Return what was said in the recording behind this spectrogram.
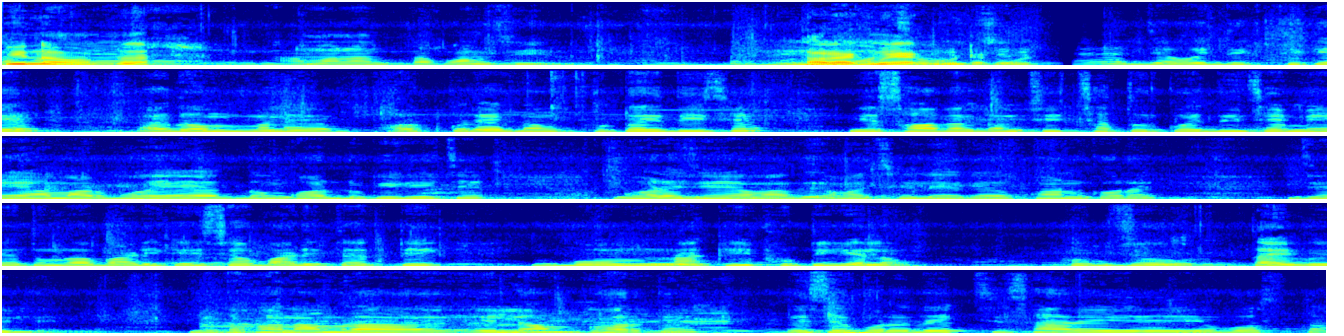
কি নাম ঠাকুর আপনার? আমার নাম তপন শীল তার এক মিনিট এক মিনিট এক মিনিট। হ্যাঁ, যে ওই দিক থেকে একদম মানে ফট করে একদম ফুটোই দিয়েছে। নিয়ে সব একদম চিৎ ছাতুর করে দিয়েছে। মেয়ে আমার ভয়ে একদম ঘর ঢুকে গেছে ঘরে যেয়ে আমাদের আমার ছেলেকে ফোন করে যে, তোমরা বাড়িতে এসো, বাড়িতে একটি বোম নাকি ফুটি গেল। খুব জোর, তাই বললে। তখন আমরা এলাম ঘরকে, এসে করে দেখছি, স্যার, এই এই অবস্থা।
